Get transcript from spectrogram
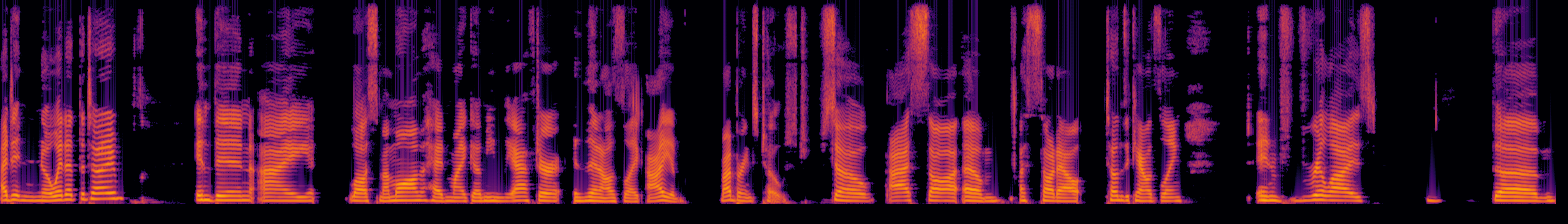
I didn't know it at the time, and then I lost my mom, had Micah immediately after, and then I was like, I am my brain's toast. So I saw um I sought out tons of counseling and realized the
